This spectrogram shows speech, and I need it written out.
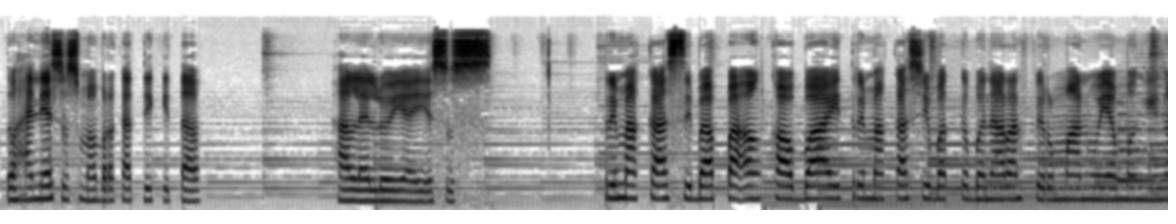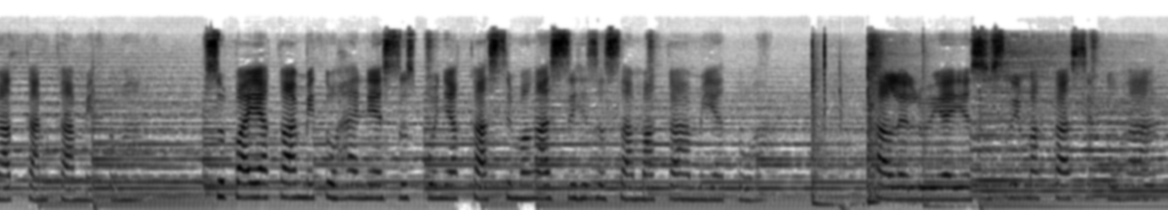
Tuhan Yesus memberkati kita. Haleluya Yesus. Terima kasih Bapa Engkau baik. Terima kasih buat kebenaran firman-Mu yang mengingatkan kami Tuhan. Supaya kami Tuhan Yesus punya kasih mengasihi sesama kami ya Tuhan. Haleluya Yesus, terima kasih Tuhan.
